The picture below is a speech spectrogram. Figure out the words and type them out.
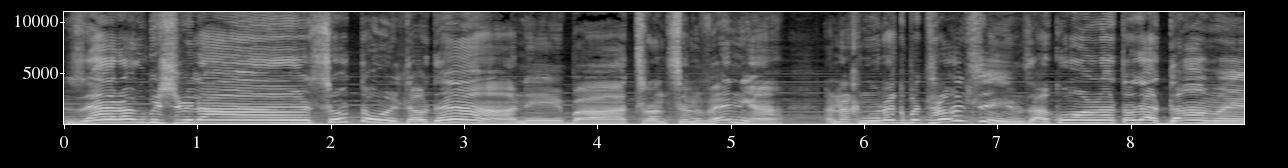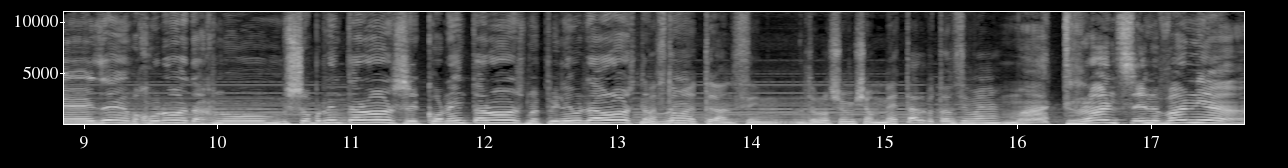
זה רק בשביל הסוטו, אתה יודע, אני בטרנסילבניה, אנחנו רק בטרנסים, זה הכל, אתה יודע, דם, אה, זה, בחורות, אנחנו שוברים את הראש, קורעים את הראש, מפילים את הראש, מה זאת? אומרת טרנסים? אתם לא שומעים שם מטאל בטרנסילבניה? מה? טרנסילבניה!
